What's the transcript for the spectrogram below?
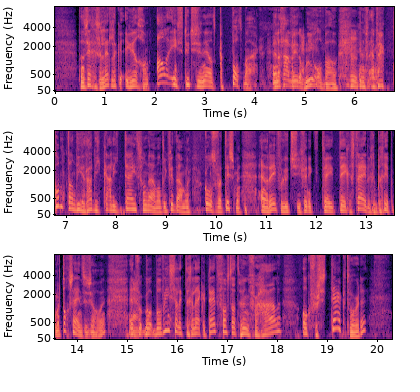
dan zeggen ze letterlijk: Ik wil gewoon alle instituties in Nederland kapot maken. En dan gaan we weer opnieuw opbouwen. En, en waar komt dan die radicaliteit vandaan? Want ik vind namelijk conservatisme en revolutie vind ik twee tegenstrijdige begrippen. Maar toch zijn ze zo. Hè? En Ja. bovendien stel ik tegelijkertijd vast dat hun verhalen ook versterkt worden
